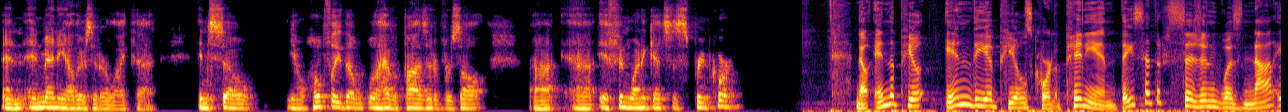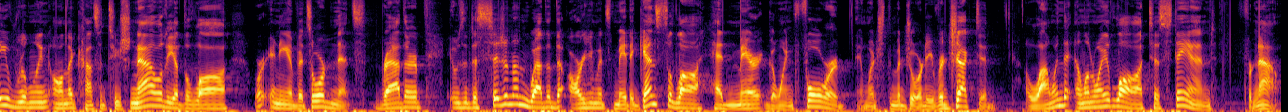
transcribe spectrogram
and and many others that are like that. And so, you know, hopefully they'll we'll have a positive result uh, uh, if and when it gets to the Supreme Court. Now, in the, appeal, in the appeals court opinion, they said the decision was not a ruling on the constitutionality of the law or any of its ordinance. Rather, it was a decision on whether the arguments made against the law had merit going forward, in which the majority rejected allowing the Illinois law to stand for now.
